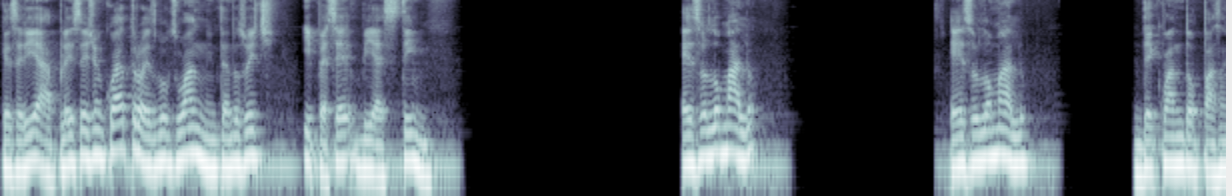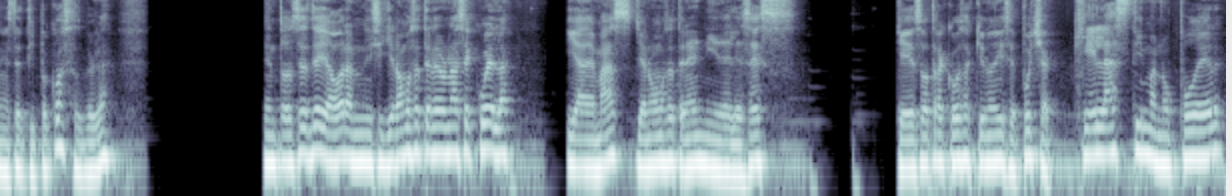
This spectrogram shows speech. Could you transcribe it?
que sería PlayStation 4, Xbox One, Nintendo Switch y PC vía Steam. Eso es lo malo. Eso es lo malo de cuando pasan este tipo de cosas, ¿verdad? Entonces de ahora ni siquiera vamos a tener una secuela y además ya no vamos a tener ni DLCs. Que es otra cosa que uno dice, pucha, qué lástima no poder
